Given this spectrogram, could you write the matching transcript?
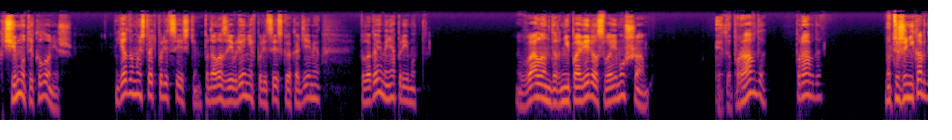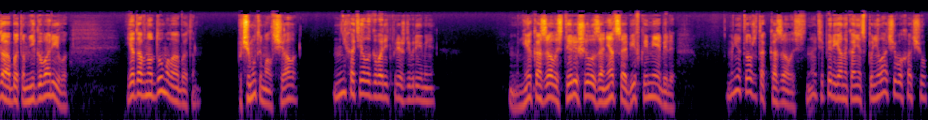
«К чему ты клонишь?» «Я думаю стать полицейским. Подала заявление в полицейскую академию. Полагаю, меня примут». Валандер не поверил своим ушам. «Это правда?» «Правда». «Но ты же никогда об этом не говорила». «Я давно думала об этом». «Почему ты молчала?» «Не хотела говорить прежде времени». «Мне казалось, ты решила заняться обивкой мебели». «Мне тоже так казалось, но теперь я наконец поняла, чего хочу,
